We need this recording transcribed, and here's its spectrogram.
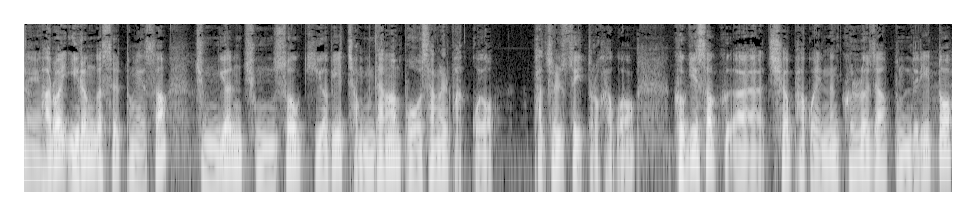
네. 바로 이런 것을 통해서 중견 중소기업이 정당한 보상을 받고 받을 수 있도록 하고 거기서 그, 어, 취업하고 있는 근로자분들이 또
